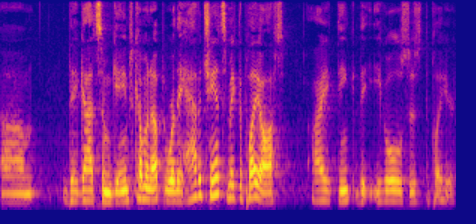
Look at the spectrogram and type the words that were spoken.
Um, they got some games coming up where they have a chance to make the playoffs. I think the Eagles is the play here.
